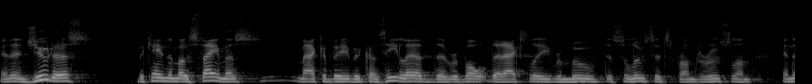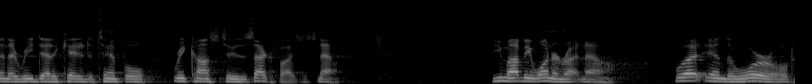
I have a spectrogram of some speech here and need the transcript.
And then Judas became the most famous Maccabee because he led the revolt that actually removed the Seleucids from Jerusalem and then they rededicated the temple, reconstituted the sacrifices. Now, you might be wondering right now, what in the world?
